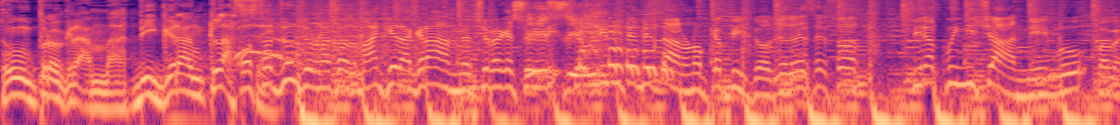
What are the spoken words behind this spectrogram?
un programma di gran classe. Posso aggiungere una cosa, ma anche da grande, cioè perché c'è, Sì, il- sì. c'è un limite d'età, non ho capito. Cioè deve essere solo fino a 15 anni. Boh, vabbè.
